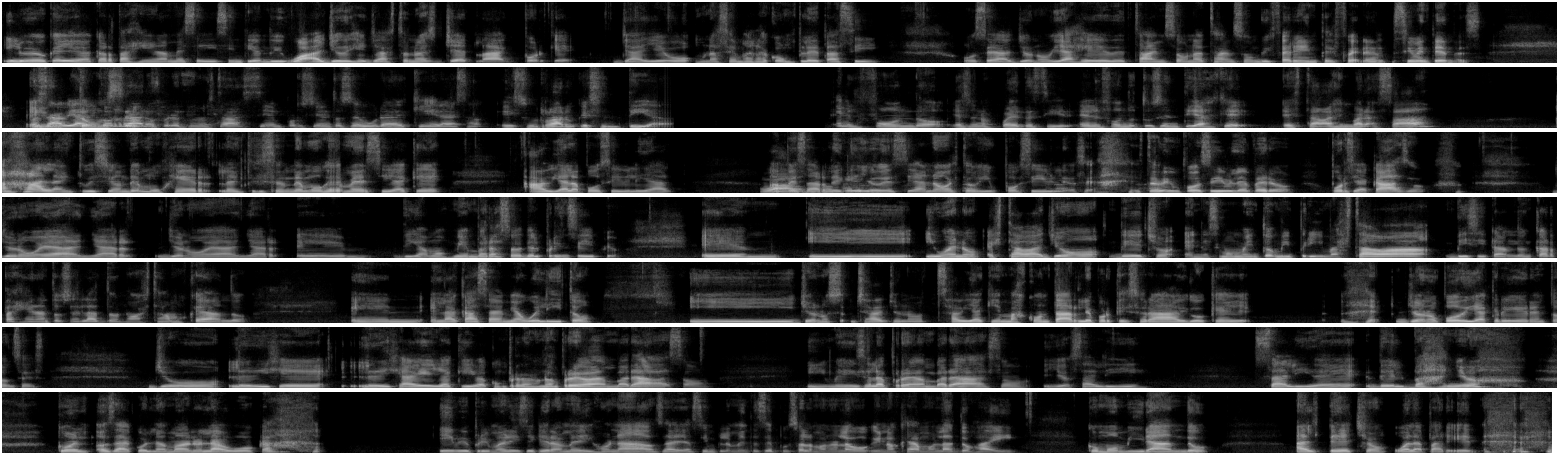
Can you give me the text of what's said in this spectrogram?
Y luego que llegué a Cartagena me seguí sintiendo igual. Yo dije, ya esto no es jet lag porque ya llevo una semana completa así. O sea, yo no viajé de time zone a time zone diferente. ¿Sí me entiendes? O sea, había algo raro, pero tú no estabas 100% segura de que era eso raro que sentía. En el fondo, eso nos puedes decir, en el fondo tú sentías que estabas embarazada Ajá, la intuición de mujer, la intuición de mujer me decía que había la posibilidad. a pesar de que yo decía, no, esto es imposible, o sea, esto es imposible, pero por si acaso, yo no voy a dañar, yo no voy a dañar, em, digamos, mi embarazo desde el principio. Em, y, y, bueno, estaba yo, de hecho, en ese momento mi prima estaba visitando en Cartagena, entonces las dos nos estábamos quedando en, en la casa de mi abuelito y yo no, o sea, yo no sabía quién más contarle porque eso era algo que yo no podía creer, entonces yo le dije, le dije a ella que iba a comprar una prueba de embarazo y me hice la prueba de embarazo y yo salí, salí de, del baño con, o sea, con la mano en la boca y mi prima ni siquiera me dijo nada, o sea, ella simplemente se puso la mano en la boca y nos quedamos las dos ahí como mirando al techo o a la pared.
